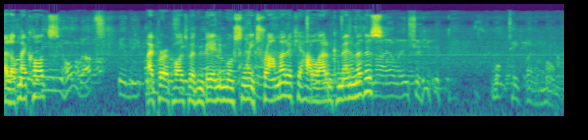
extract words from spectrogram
I love my Don't want there cods. to be any holdups in the My poor cods wouldn't be emotionally traumatized if you had allowed him come in with us. Won't take but a moment.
